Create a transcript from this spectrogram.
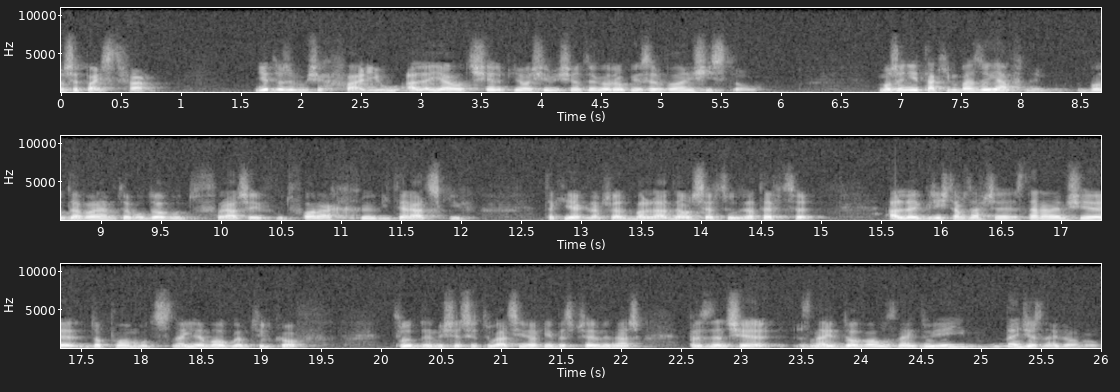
Proszę Państwa, nie to, żebym się chwalił, ale ja od sierpnia 80 roku jestem wałęsistą. Może nie takim bardzo jawnym, bo dawałem temu dowód raczej w utworach literackich, takich jak na przykład ballada o sercu dratewce, ale gdzieś tam zawsze starałem się dopomóc, na ile mogłem, tylko w trudnej, myślę, sytuacji, w jakiej bez przerwy nasz prezydent się znajdował, znajduje i będzie znajdował.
